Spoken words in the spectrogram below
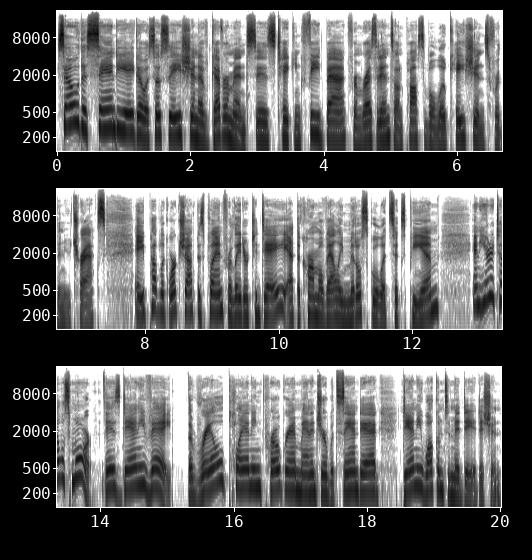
So, the San Diego Association of Governments is taking feedback from residents on possible locations for the new tracks. A public workshop is planned for later today at the Carmel Valley Middle School at 6 p.m. And here to tell us more is Danny Veeh, the Rail Planning Program Manager with Sandag. Danny, welcome to Midday Edition.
